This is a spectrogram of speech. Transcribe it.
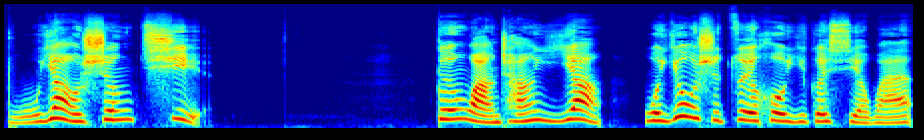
不要生气。跟往常一样，我又是最后一个写完。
